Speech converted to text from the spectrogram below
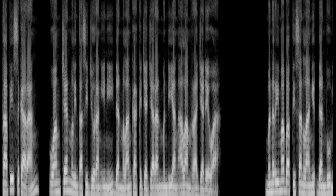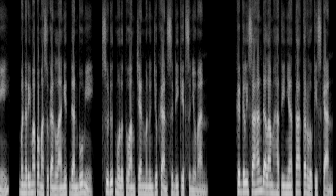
Tapi sekarang, Wang Chen melintasi jurang ini dan melangkah ke jajaran mendiang alam Raja Dewa. Menerima baptisan langit dan bumi, menerima pemasukan langit dan bumi, sudut mulut Wang Chen menunjukkan sedikit senyuman. Kegelisahan dalam hatinya tak terlukiskan.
